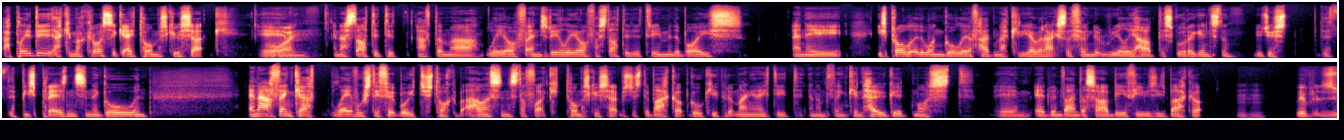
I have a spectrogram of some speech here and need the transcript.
I played. I came across the guy Tomasz Kuszczak, um, oh, and I started to after my layoff, injury layoff. I started to train with the boys, and he, he's probably the one goalie I've had in my career where I actually found it really hard to score against him. You just the, the his presence in the goal and. And I think a levels to football, you just talk about Alisson and stuff like Tomasz Kuszczak was just a backup goalkeeper at Man United. And I'm thinking, how good must um, Edwin van der Sar be if he was his backup? Mm-hmm. Was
